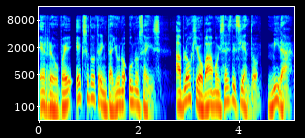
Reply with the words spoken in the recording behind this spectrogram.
RV Éxodo 31.1.6. Habló Jehová a Moisés diciendo, Mira,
